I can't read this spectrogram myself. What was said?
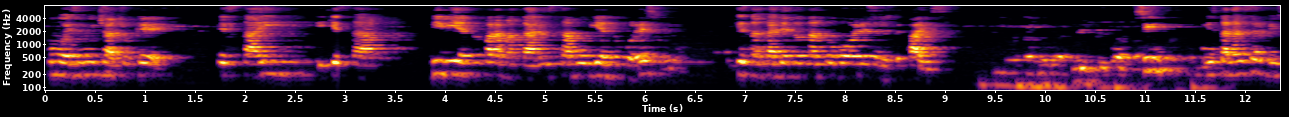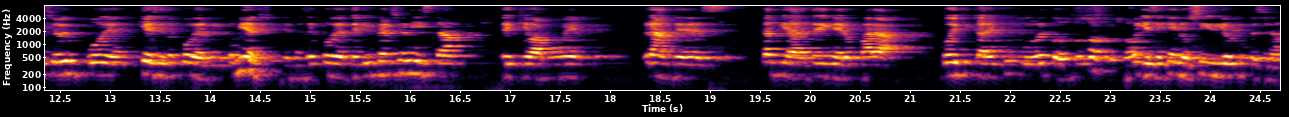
como ese muchacho que, está ahí y que está viviendo para matar y está muriendo por eso, ¿no? y que están cayendo tantos jóvenes en este país. Sí, y están al servicio de un poder, que es ese poder del comienzo, que es ese poder del inversionista, del que va a mover grandes cantidades de dinero para modificar el futuro de todos nosotros, ¿no? Y ese genocidio que pues era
